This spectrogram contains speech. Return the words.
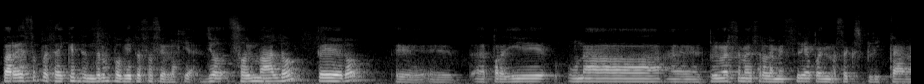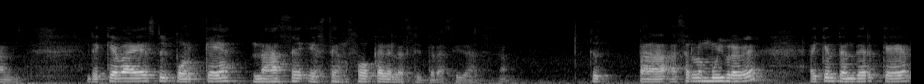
Para esto pues hay que entender un poquito de sociología. Yo soy malo, pero eh, eh, por allí una, el primer semestre de la maestría pues nos explicaban de qué va esto y por qué nace este enfoque de las literacidades. Entonces, para hacerlo muy breve, hay que entender que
